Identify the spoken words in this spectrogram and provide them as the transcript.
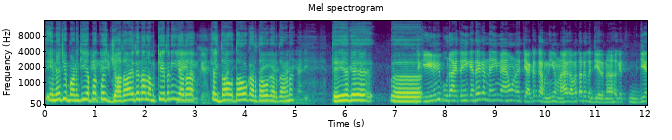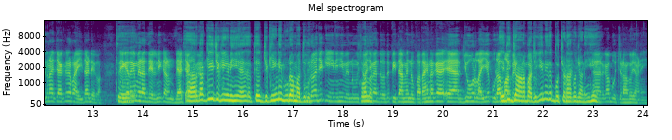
ਤੇ ਇਹਨੇ ਜੀ ਬਣ ਗਈ ਆਪਾਂ ਕੋਈ ਜ਼ਿਆਦਾ ਇਹਦੇ ਨਾਲ ਲਮਕੇ ਤਾਂ ਨਹੀਂ ਜ਼ਿਆਦਾ। ਕਿ ਇਦਾਂ ਉਦਾਂ ਉਹ ਕਰਦਾ ਉਹ ਕਰਦਾ ਹਨਾ। ਤੇ ਇਹ ਕਿ ਯਕੀਨ ਵੀ ਪੂਰਾ ਹੈ ਤੁਸੀਂ ਕਹਿੰਦੇ ਕਿ ਨਹੀਂ ਮੈਂ ਹੁਣ ਚੈੱਕ ਕਰਨੀ ਆਉਣਾ ਹੈਗਾ ਵਾ ਤੁਹਾਡੇ ਕੋਲ ਜੇਦ ਨਾਲ ਹੋ ਕੇ ਜੇਦ ਨਾਲ ਚੈੱਕ ਕਰਾਈ ਤੁਹਾਡੇ ਕੋਲ। ਤੇ ਕਹਿੰਦੇ ਕਿ ਮੇਰਾ ਦਿਲ ਨਹੀਂ ਕਰਨ ਡਿਆ ਚੈੱਕ ਯਾਰ ਦਾ ਕੀ ਯਕੀਨ ਹੀ ਹੈ ਤੇ ਯਕੀਨ ਹੀ ਪੂਰਾ ਮੱਝ ਦੇ। ਪੂਰਾ ਯਕੀਨ ਹੀ ਮੈਨੂੰ ਸ਼ਾਹ ਜੀ ਮੈਂ ਦੁੱਧ ਪੀਤਾ ਮੈਨੂੰ ਪਤਾ ਹੈ ਨਾ ਕਿ ਯਾਰ ਜ਼ੋਰ ਲਾਈਏ ਪੂਰਾ ਇਹਦੀ ਜਾਨ ਬਚ ਗਈ ਨਹੀਂ ਤੇ ਬੁੱਚੜਾ ਕੋ ਜਾਣੀ ਸੀ। ਐਰਕਾ ਬੁੱਚਣਾ ਕੋ ਜਾਣੀ ਸੀ।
